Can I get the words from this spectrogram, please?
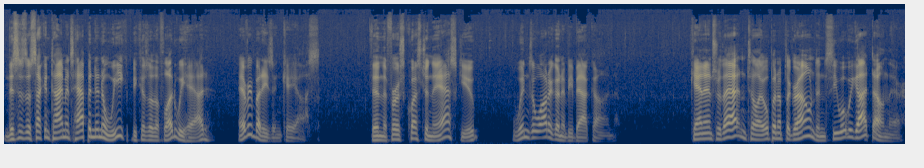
This is the second time it's happened in a week because of the flood we had. Everybody's in chaos. Then the first question they ask you when's the water going to be back on? Can't answer that until I open up the ground and see what we got down there.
